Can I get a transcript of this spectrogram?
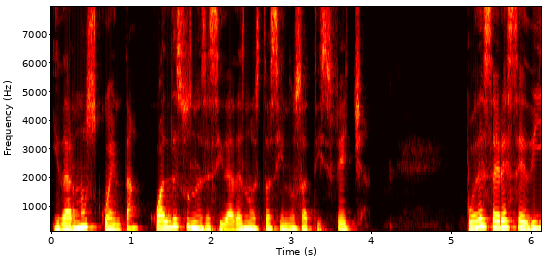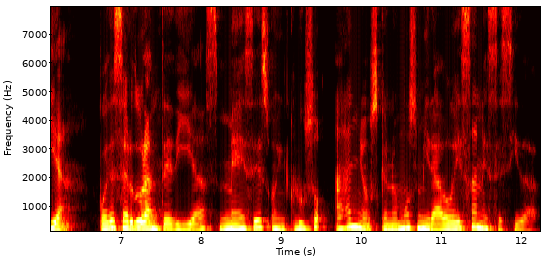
y darnos cuenta cuál de sus necesidades no está siendo satisfecha. Puede ser ese día, puede ser durante días, meses o incluso años que no hemos mirado esa necesidad.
